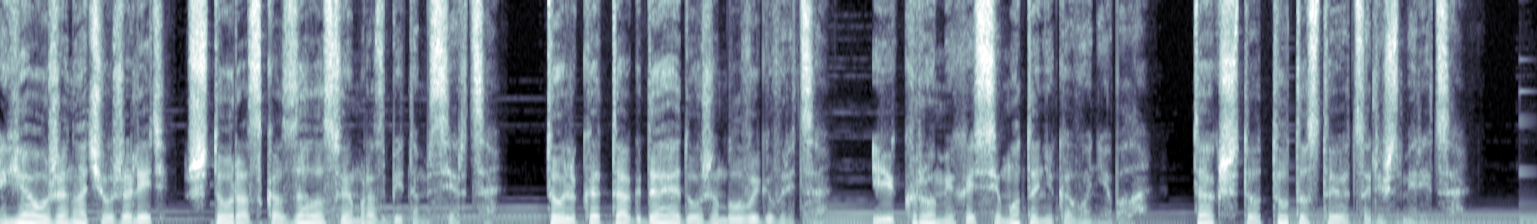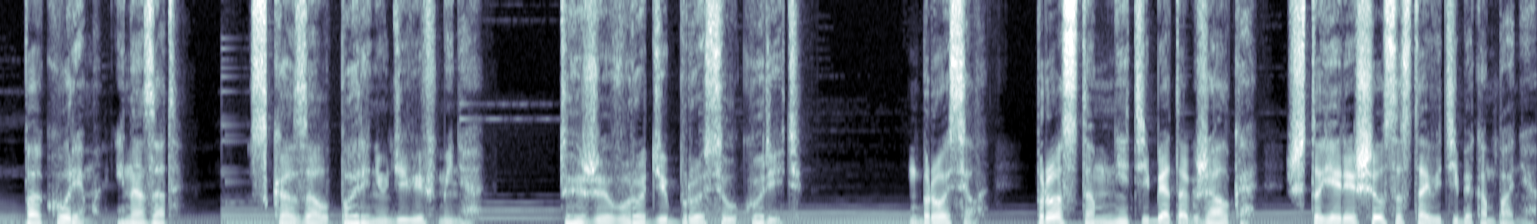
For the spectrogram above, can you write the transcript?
Я уже начал жалеть, что рассказал о своем разбитом сердце. Только тогда я должен был выговориться. И кроме Хасимото никого не было. Так что тут остается лишь смириться. «Покурим и назад?» Сказал парень, удивив меня. «Ты же вроде бросил курить». «Бросил. Просто мне тебя так жалко, что я решил составить тебе компанию».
